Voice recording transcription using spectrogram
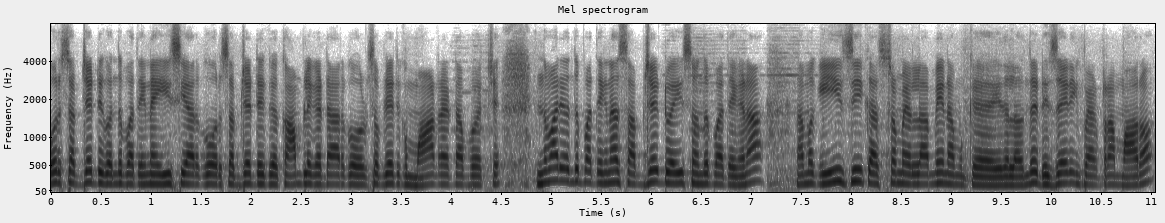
ஒரு சப்ஜெக்ட்டுக்கு வந்து பார்த்தீங்கன்னா ஈஸியாக இருக்கும். ஒரு சப்ஜெக்ட்டுக்கு காம்ப்ளிகேட்டாக இருக்கும். ஒரு சப்ஜெக்ட்டுக்கு மாடரேட்டாக போச்சு. இந்த மாதிரி வந்து பார்த்திங்கன்னா சப்ஜெக்ட் வைஸ் வந்து பார்த்திங்கன்னா நமக்கு ஈஸி கஷ்டம் எல்லாமே நமக்கு இதில் வந்து டிசைடிங் ஃபேக்டராக மாறும்.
